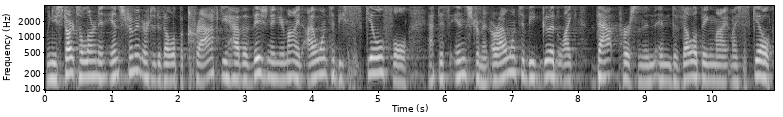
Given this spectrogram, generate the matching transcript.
When you start to learn an instrument or to develop a craft, you have a vision in your mind. I want to be skillful at this instrument, or I want to be good like that person in, in developing my, my skill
